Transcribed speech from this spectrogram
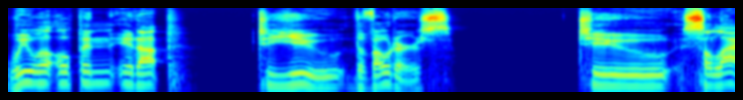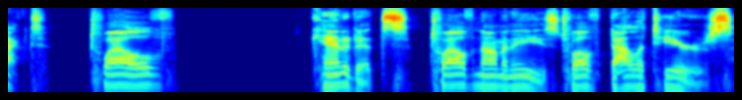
we will open it up to you, the voters, to select 12 candidates, 12 nominees, 12 balloteers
